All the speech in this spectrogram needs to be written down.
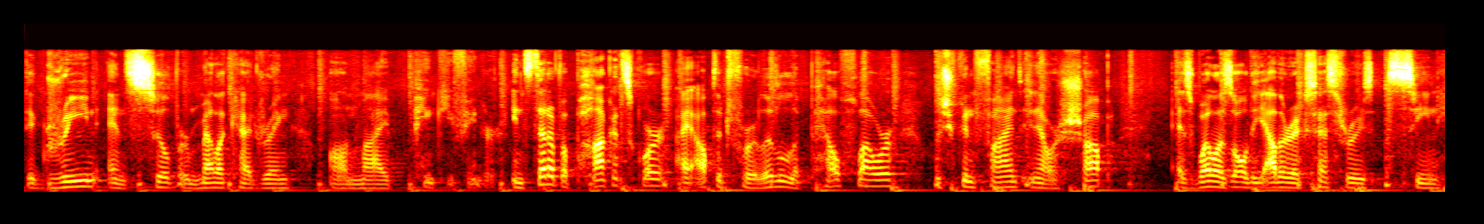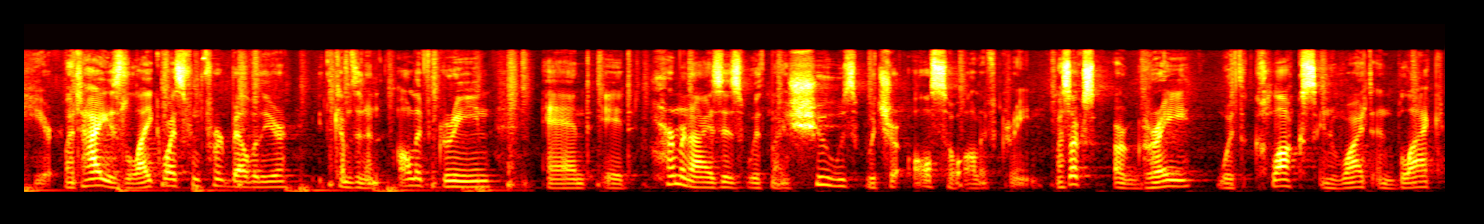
the green and silver malachite ring on my pinky finger. Instead of a pocket square, I opted for a little lapel flower, which you can find in our shop as well as all the other accessories seen here. My tie is likewise from Fort Belvedere. It comes in an olive green and it harmonizes with my shoes, which are also olive green. My socks are gray with clocks in white and black,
